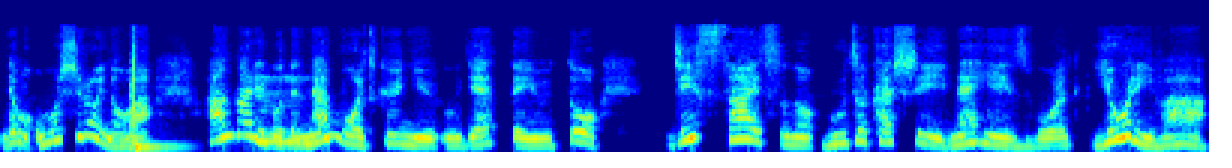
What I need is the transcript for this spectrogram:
でも面白いのは、ハンガリー語でネボルトクニュー腕っていうと、実際その難しいネヒーズボルトよりは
